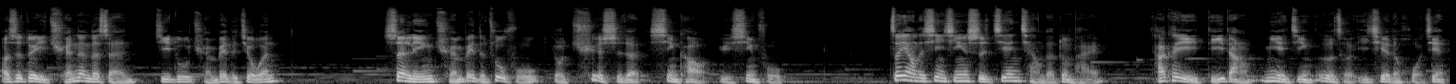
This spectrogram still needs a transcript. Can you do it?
而是对全能的神、基督全备的救恩、圣灵全备的祝福，有确实的信靠与幸福。这样的信心是坚强的盾牌，它可以抵挡灭尽恶者一切的火箭。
